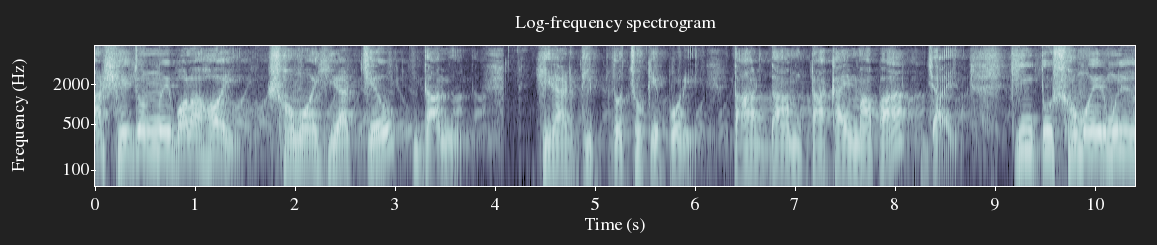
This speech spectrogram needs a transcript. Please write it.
আর সেই জন্যই বলা হয়, সময় হীরার চেয়েও দামি। হীরার দীপ্ত চোখে পড়ে, তার দাম টাকায় মাপা যায়। কিন্তু সময়ের মূল্য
